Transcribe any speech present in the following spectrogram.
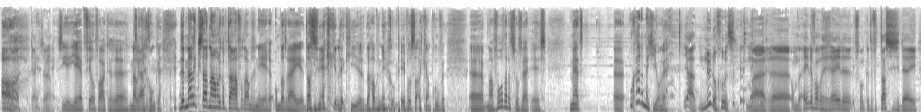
Oh, kijk eens aan. Nee, zie je, jij hebt veel vaker eh, melk Ja. gedronken. De melk staat namelijk op tafel, dames en heren. Omdat wij eh, daadwerkelijk hier de habanero peperstaart gaan proeven. Eh, maar voordat het zover is, met... eh, hoe gaat het met je jongen? Ja, nu nog goed. Maar eh, om de een of andere reden vond ik het een fantastisch idee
